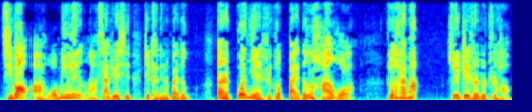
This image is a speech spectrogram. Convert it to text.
起爆啊！我命令啊，下决心，这肯定是拜登。但是关键时刻，拜登含糊了，说他害怕，所以这事儿就只好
